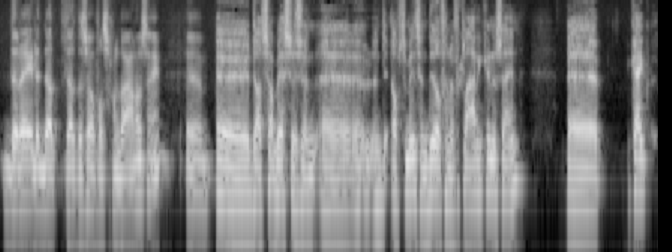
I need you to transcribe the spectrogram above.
de reden dat, dat er zoveel schandalen zijn? Uh, dat zou best eens een, uh, een, of tenminste een deel van de verklaring kunnen zijn. Uh, kijk,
